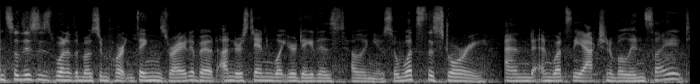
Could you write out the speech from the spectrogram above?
And so this is one of the most important things, right, about understanding what your data is telling you. So what's the story and and what's the actionable insight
